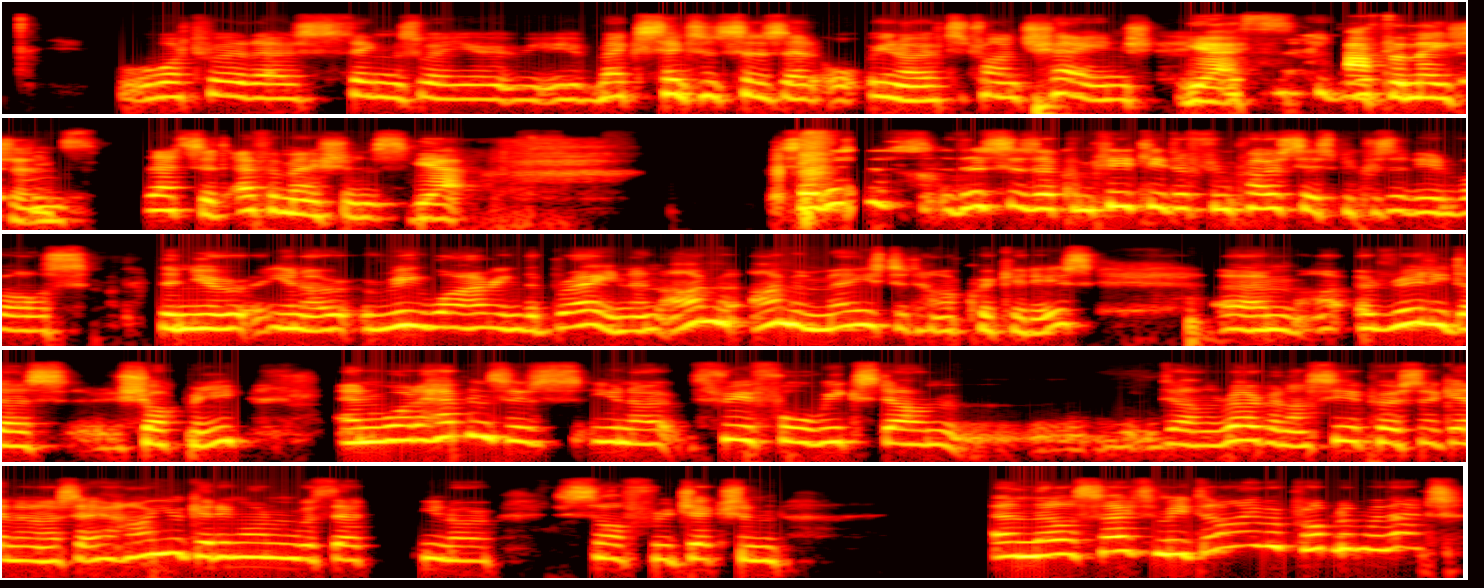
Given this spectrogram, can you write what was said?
what were those things where you, you make sentences that, you know, to try and change? Yes, affirmations. That's it, affirmations. Yeah. So this is this is a completely different process because it involves the new, you know, rewiring the brain, and I'm I'm amazed at how quick it is. Um, it really does shock me. And what happens is, you know, three or four weeks down down the road, when I see a person again, and I say, "How are you getting on with that?" You know, self rejection, and they'll say to me, "Did I have a problem with that?"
